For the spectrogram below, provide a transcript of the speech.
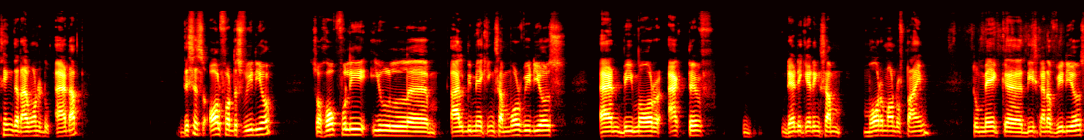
thing that I wanted to add up. This is all for this video. So hopefully you'll um, I'll be making some more videos and be more active dedicating some more amount of time to make uh, these kind of videos.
